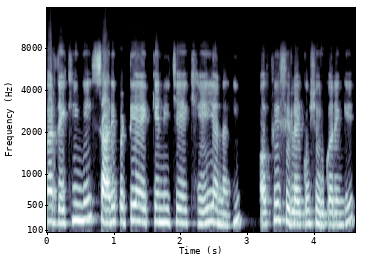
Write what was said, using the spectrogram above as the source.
अगर देखेंगे, सारी पट्टियाँ एक के नीचे एक है या नहीं? और फिर सिलाई को शुरू करेंगे।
